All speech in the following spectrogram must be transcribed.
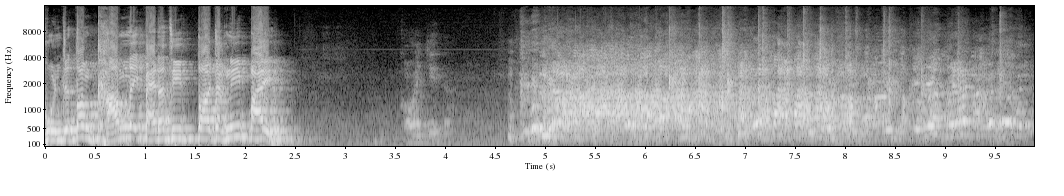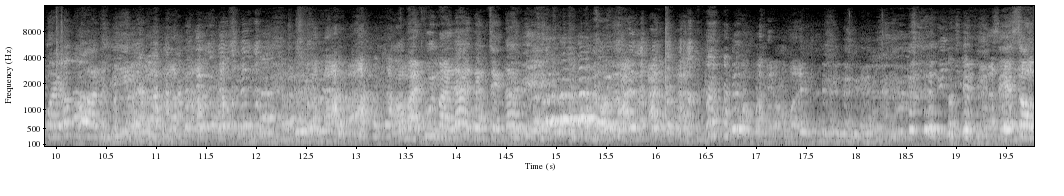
คุณจะต้องขำใน 8 นาทีต่อจากนี้ไปเขาให้เจ็ดอะ เอาใหม่พูดใหม่ได้เต็มเจ็ดได้พี่เสียทรง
